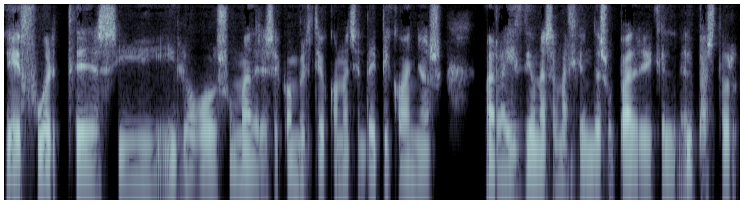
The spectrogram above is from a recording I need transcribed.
eh, fuertes y, luego su madre se convirtió con ochenta y pico años a raíz de una sanación de su padre, que el, pastor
